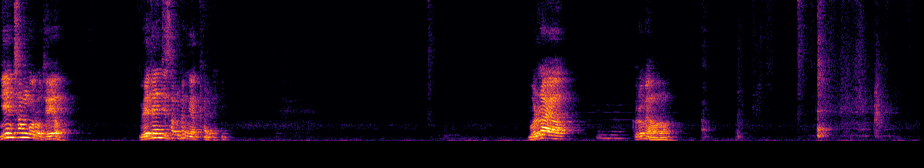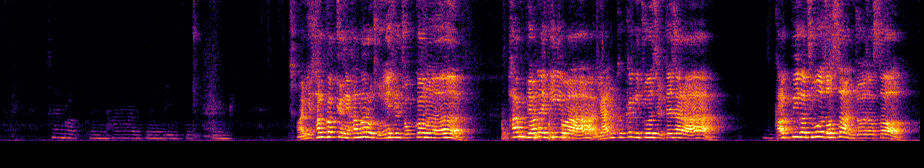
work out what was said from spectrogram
니는 참고로 돼요. 왜 되는지 설명해 빨리. 몰라요. 그러면 삼각형이 하나로 정해질 조건. 아니 삼각형이 하나로 정해질 조건은 한 변의 길이와 양 끝각이 주어질 때잖아. 각 B가 주어졌어 안 주어졌어?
